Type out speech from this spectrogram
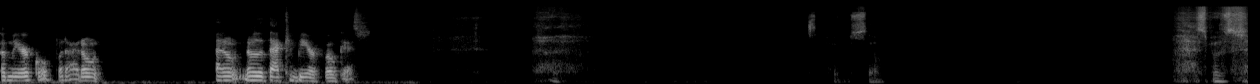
a miracle, but I don't I don't know that that can be our focus. I suppose so. I suppose,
